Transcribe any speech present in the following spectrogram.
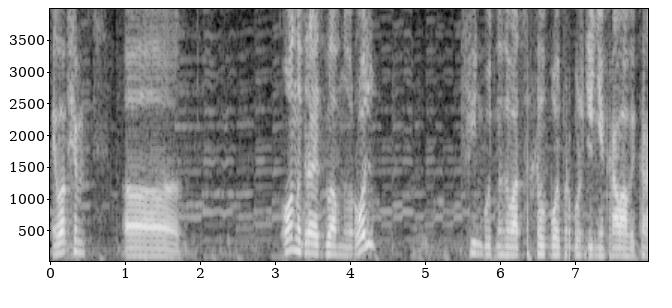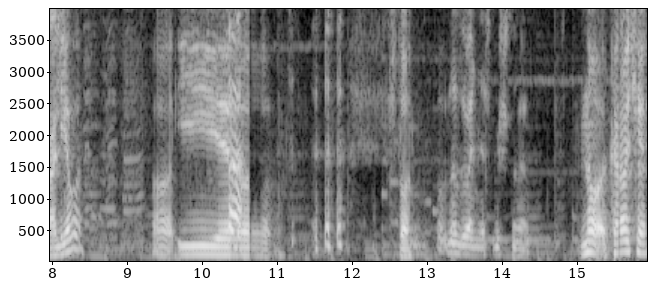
И, в общем, Э, он играет главную роль. Фильм будет называться «Хеллбой. Пробуждение кровавой королевы». Э, и... Э, что? Название смешное. Ну, короче,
